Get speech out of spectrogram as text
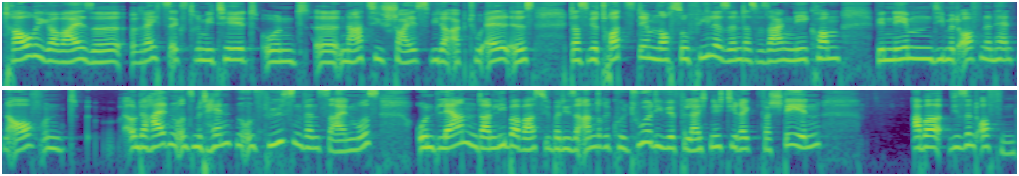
traurigerweise Rechtsextremität und äh, Nazi-Scheiß wieder aktuell ist, dass wir trotzdem noch so viele sind, dass wir sagen, nee, komm, wir nehmen die mit offenen Händen auf und unterhalten uns mit Händen und Füßen, wenn es sein muss, und lernen dann lieber was über diese andere Kultur, die wir vielleicht nicht direkt verstehen, aber wir sind offen.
